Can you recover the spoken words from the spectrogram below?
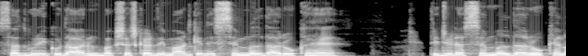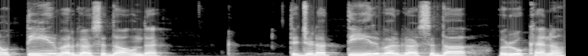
ਸਤਿਗੁਰੂ ਇੱਕ ਉਦਾਹਰਣ ਬਖਸ਼ਿਸ਼ ਕਰਦੇ, ਮਾਨ ਕਹਿੰਦੇ ਸਿਮਲ ਦਾ ਰੁੱਖ ਹੈ। ਤੇ ਜਿਹੜਾ ਸਿਮਲ ਦਾ ਰੁੱਖ ਹੈ ਨਾ, ਉਹ ਤੀਰ ਵਰਗਾ ਸਿੱਧਾ ਹੁੰਦਾ ਹੈ। ਤੇ ਜਿਹੜਾ ਤੀਰ ਵਰਗਾ ਸਿੱਧਾ ਰੁੱਖ ਹੈ ਨਾ,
